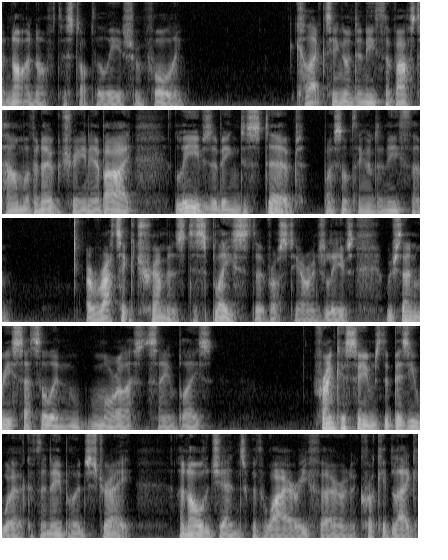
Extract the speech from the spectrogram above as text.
but not enough to stop the leaves from falling. Collecting underneath the vast helm of an oak tree nearby, leaves are being disturbed by something underneath them. Erratic tremors displace the rusty orange leaves, which then resettle in more or less the same place. Frank assumes the busy work of the neighbourhood stray, an old gent with wiry fur and a crooked leg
